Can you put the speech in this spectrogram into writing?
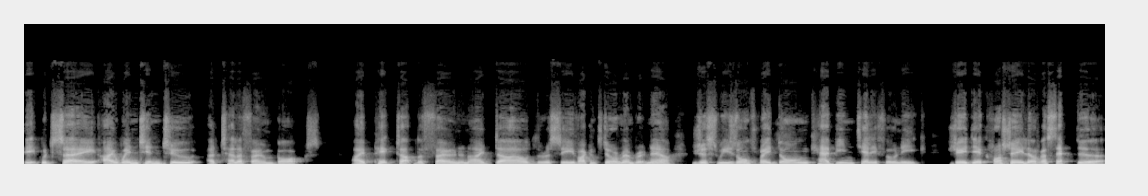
it would say, I went into a telephone box, I picked up the phone and I dialed the receiver. I can still remember it now. Je suis entré dans une cabine téléphonique. J'ai décroché le récepteur.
